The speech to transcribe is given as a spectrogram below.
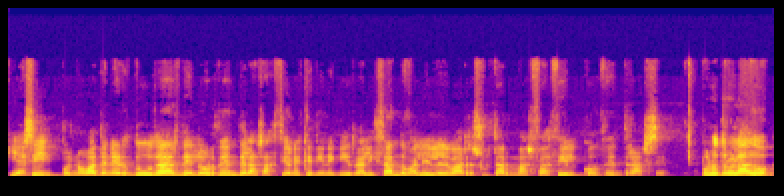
Y así, pues no va a tener dudas del orden de las acciones que tiene que ir realizando, ¿vale? Y le va a resultar más fácil concentrarse. Por otro lado,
